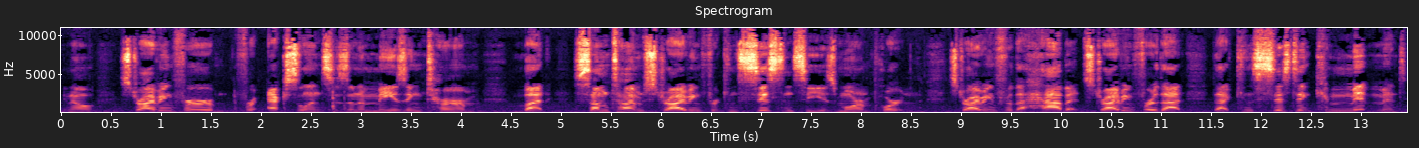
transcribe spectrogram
you know, striving for for excellence is an amazing term, but sometimes striving for consistency is more important. Striving for the habit striving for that that consistent commitment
